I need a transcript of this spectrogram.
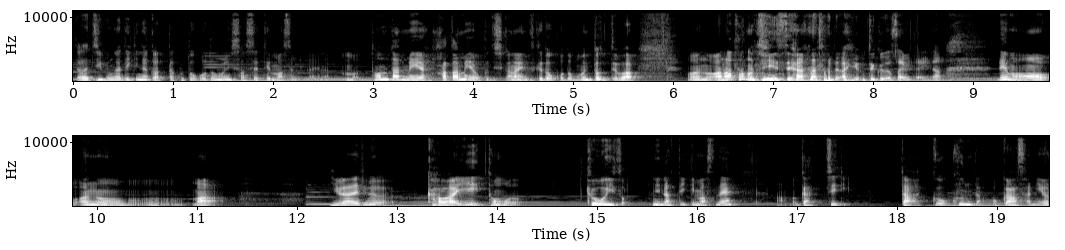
だから自分ができなかったことを子供にさせてますみたいな、まあ、とんだ迷惑、旗迷惑でしかないんですけど、子供にとっては、あの、あなたの人生あなたで歩んでくださいみたいな。でも、あの、まあ、いわゆる、可愛い友、共依存になっていきますね。あの、がっちり。タッグを組んだお母さんに喜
